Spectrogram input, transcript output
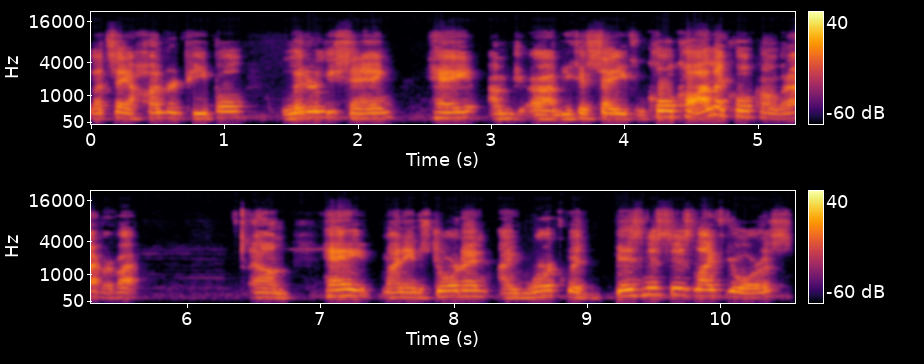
let's say, 100 people, literally saying, hey, I'm, um, you can say you can cold call. I like cold call, whatever, but um, hey, my name is Jordan. I work with businesses like yours,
